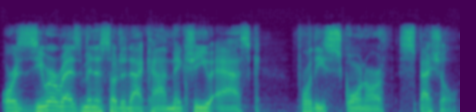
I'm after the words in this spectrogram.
or zeroresminnesota.com. Make sure you ask for the Score North special.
